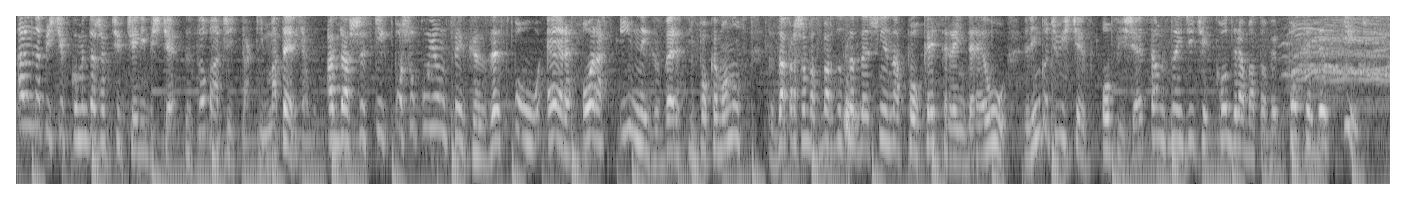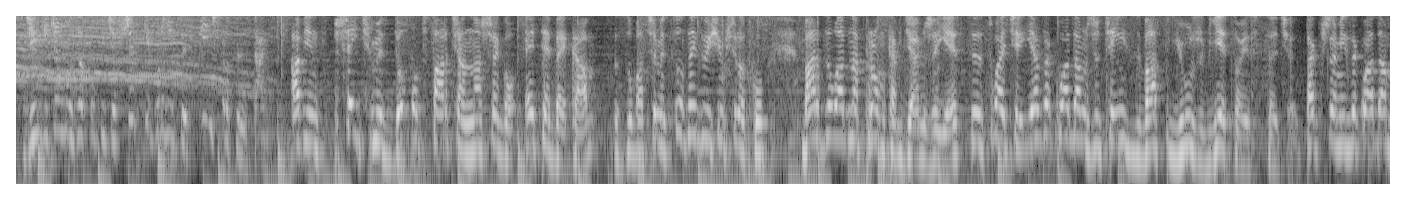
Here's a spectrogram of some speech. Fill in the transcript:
ale napiszcie w komentarzach, czy chcielibyście zobaczyć taki materiał. A dla wszystkich poszukujących zespołu R oraz innych wersji Pokémonów, zapraszam was bardzo serdecznie na Pocket EU. Link oczywiście w opisie, tam znajdziecie kod rabatowy POKEDES5, dzięki czemu zakupicie wszystkie produkty 5% taniej. A więc przejdźmy do otwarcia naszego ETB-ka. Zobaczymy, co znajduje się w środku. Bardzo ładna promka widziałem, że jest. Słuchajcie, ja zakładam, że część z was już wie, co jest w secie. Tak przynajmniej zakładam,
